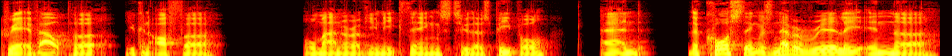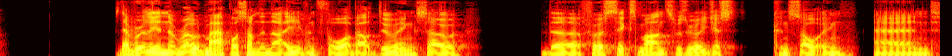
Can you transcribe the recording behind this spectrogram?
creative output. You can offer all manner of unique things to those people and the course thing was never really in the it's never really in the roadmap or something that I even thought about doing. So the first six months was really just consulting and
